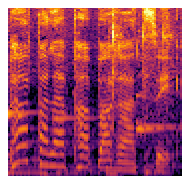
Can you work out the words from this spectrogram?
Papala Paparazzi.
